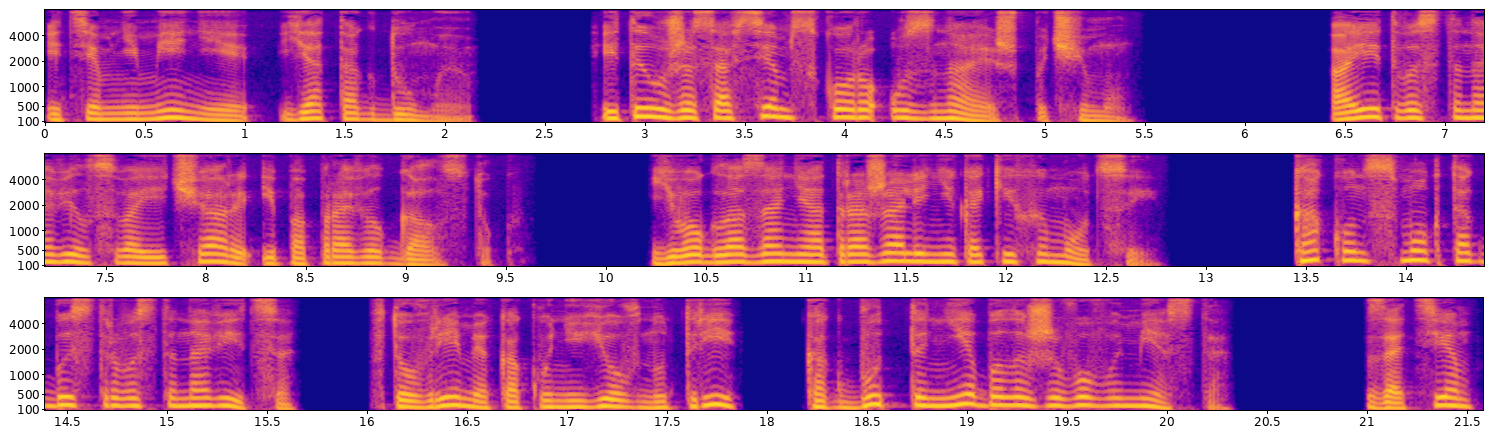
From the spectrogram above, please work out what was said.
И тем не менее, я так думаю и ты уже совсем скоро узнаешь, почему». Аид восстановил свои чары и поправил галстук. Его глаза не отражали никаких эмоций. Как он смог так быстро восстановиться, в то время как у нее внутри как будто не было живого места? Затем,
